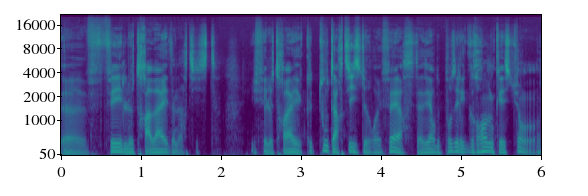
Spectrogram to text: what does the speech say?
euh, fait le travail d'un artiste. Il fait le travail que tout artiste devrait faire, c'est-à-dire de poser les grandes questions hein,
